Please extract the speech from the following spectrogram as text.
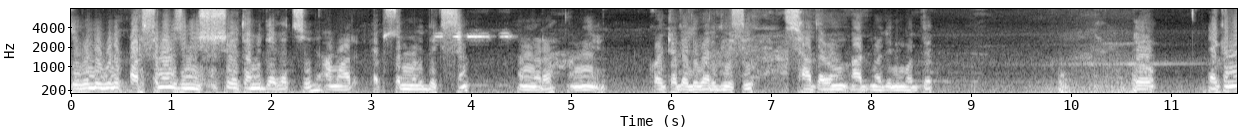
যেগুলো এগুলো পার্সোনাল জিনিস সেহেতু আমি দেখাচ্ছি। আমার অ্যাপসের মধ্যে দেখছেন আপনারা। আমি কয়টা ডেলিভারি দিয়েছি? সাত এবং আট নয় দিনের মধ্যে। তো এখানে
